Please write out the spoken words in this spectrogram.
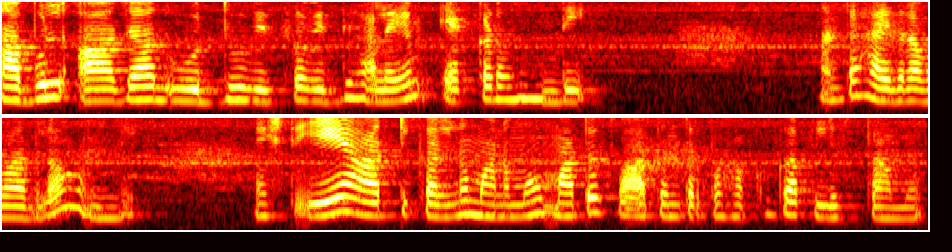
అబుల్ ఆజాద్ ఉర్దూ విశ్వవిద్యాలయం ఎక్కడ ఉంది? అంటే హైదరాబాద్లో ఉంది. నెక్స్ట్ ఏ ఆర్టికల్ను మనము మత స్వాతంత్రపు హక్కుగా పిలుస్తాము?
